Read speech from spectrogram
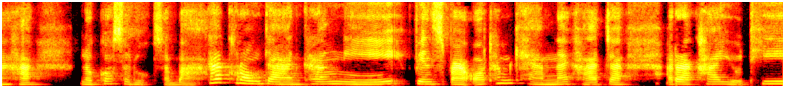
นะคะ แล้วก็สะดวกสบาย ถ้าโครงการครั้งนี้ Finspire Autumn Camp นะคะ จะราคาอยู่ที่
